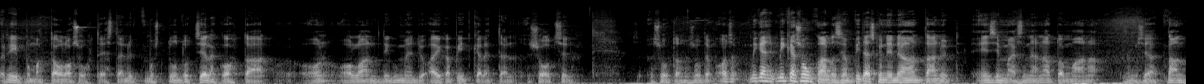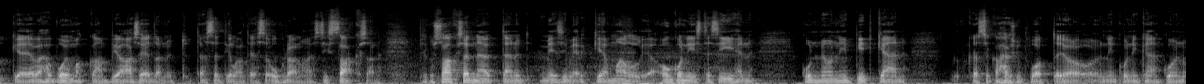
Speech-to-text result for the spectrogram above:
riippumatta olosuhteista. Ja nyt musta tuntuu, että siellä kohtaa on, ollaan niin kuin menty aika pitkälle tämän Scholzin suhtautumisen suhteen. Mikä, mikä sun kantasi on? Pitäisikö niiden antaa nyt ensimmäisenä NATO-maana sellaisia tankkeja ja vähän voimakkaampia aseita nyt tässä tilanteessa ukrainalaisesti siis Saksan? Pitäisikö Saksan näyttää nyt esimerkkiä mallia? Onko niistä siihen, kun ne on niin pitkään tässä 80 vuotta jo niin kuin ikään kuin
